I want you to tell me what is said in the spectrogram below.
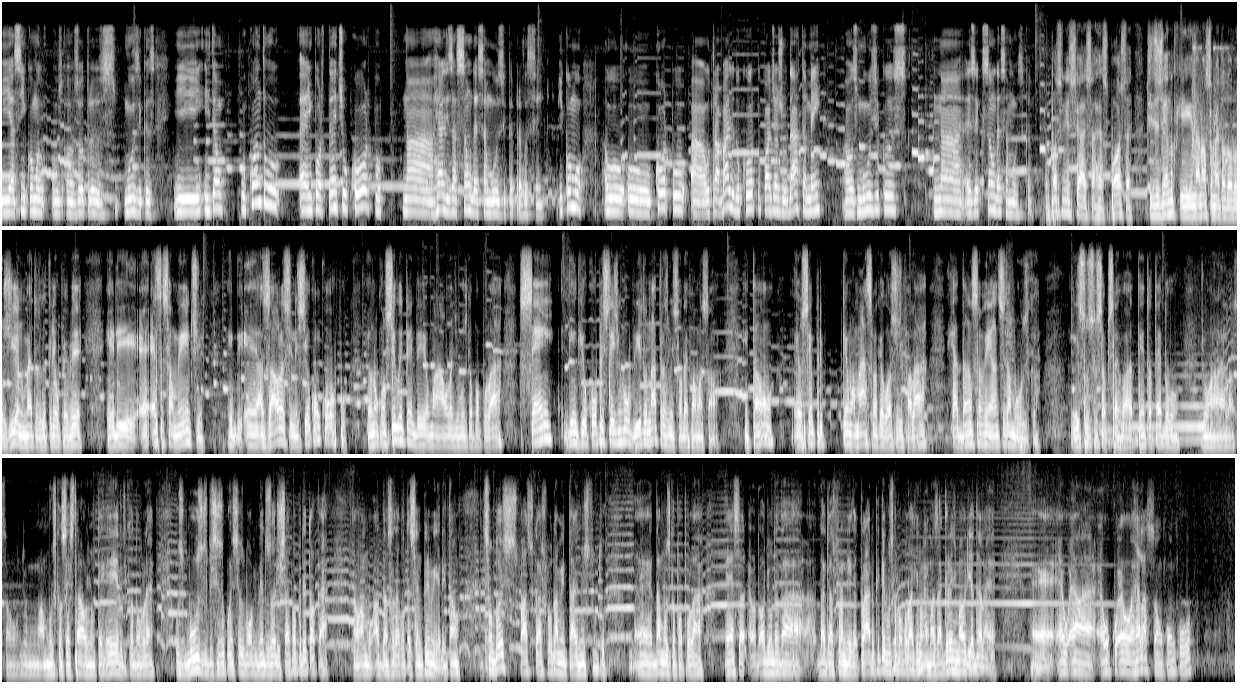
e assim como os, os outros músicas. E então o quanto é importante o corpo na realização dessa música para você? e como o, o corpo, a, o trabalho do corpo pode ajudar também aos músicos na execução dessa música? Eu posso iniciar essa resposta te dizendo que na nossa metodologia, no método que cria o PV, ele é essencialmente ele, é, as aulas se iniciam com o corpo. Eu não consigo entender uma aula de música popular sem que o corpo esteja envolvido na transmissão da informação. Então, eu sempre tenho uma máxima que eu gosto de falar, que a dança vem antes da música. Isso se você observar dentro até do, de uma relação, de uma música ancestral em um terreiro, de candomblé, os músicos precisam conhecer os movimentos orixás para poder tocar. Então a, a dança está acontecendo primeiro. Então são dois passos que eu acho fundamentais no estudo é, da música popular. Essa é oriunda da, da diáspora negra. Claro que tem música popular que não é, mas a grande maioria dela é é, é, é, a, é, é a relação com o corpo,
